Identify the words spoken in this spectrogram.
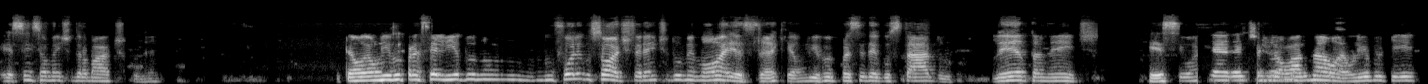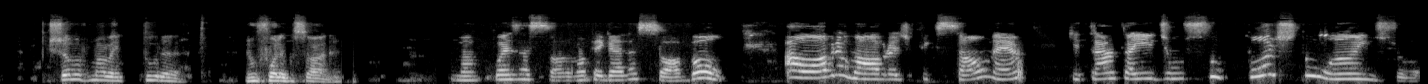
essencialmente dramático. Né? Então, é um livro para ser lido num, num, fôlego só, diferente do Memórias, né? que é um livro para ser degustado lentamente. Esse O Anjo não, é um livro que, que chama para uma leitura num fôlego só. Né? Uma coisa só, uma pegada só. Bom, a obra é uma obra de ficção, né? Que trata aí de um suposto anjo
